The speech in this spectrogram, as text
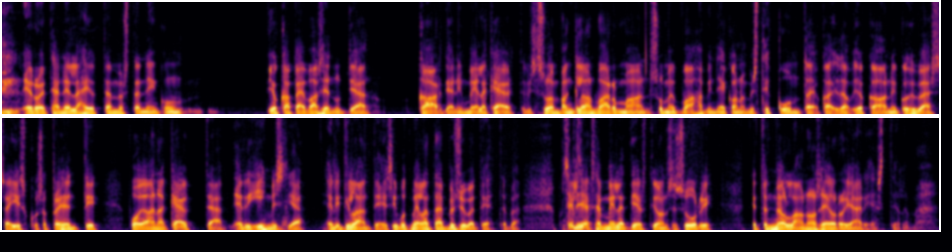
ero, että hänellä ei ole tämmöistä niin kuin joka päivä asiantuntija kaartia niin meillä käyttävissä. Suomen Pankilla on varmaan Suomen vahvin ekonomistikunta, joka, joka on niin hyvässä iskussa. Presidentti voi aina käyttää eri ihmisiä eri tilanteisiin, mutta meillä on tämä pysyvä tehtävä. Mutta sen lisäksi meillä tietysti on se suuri, että me ollaan osa eurojärjestelmää.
